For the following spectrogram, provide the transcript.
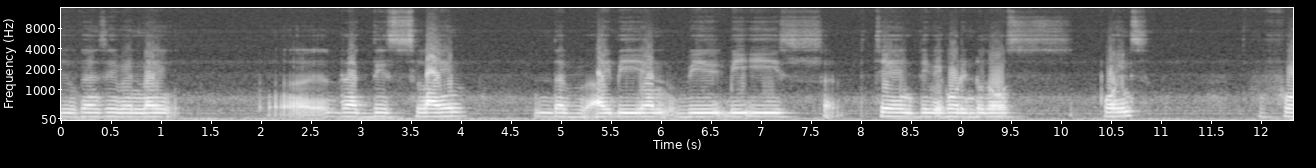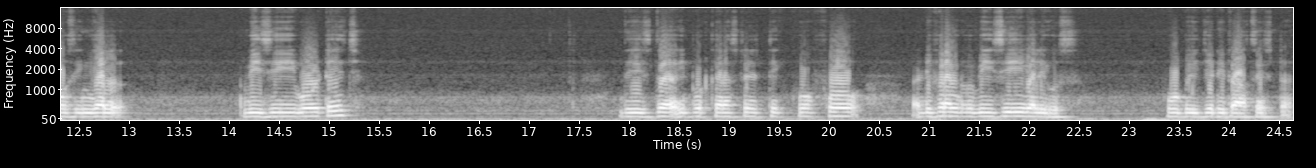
you can see when I uh, drag this line the IB and VBE is changed according to those points for single VCE voltage. This is the input characteristic for, for different VCE values for BJT transistor.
